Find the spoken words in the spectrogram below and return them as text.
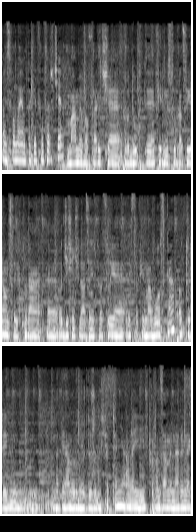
Państwo mają takie w ofercie? Mamy w ofercie produkty firmy współpracującej, która e, od 10 lat z nami pracuje. Jest to firma włoska, od której nabieramy również duże doświadczenie, ale i wprowadzamy na rynek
